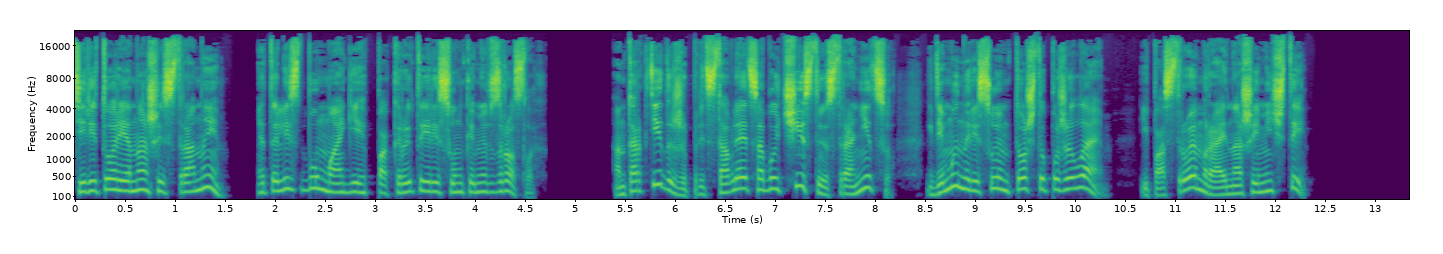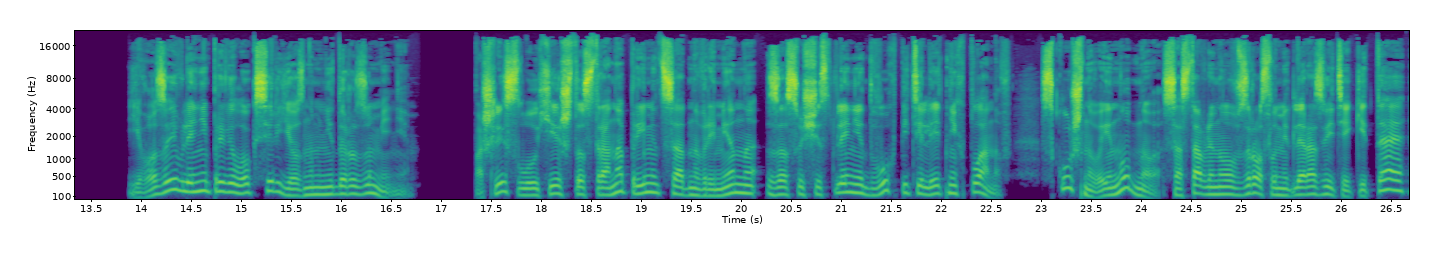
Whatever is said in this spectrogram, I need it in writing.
Территория нашей страны — это лист бумаги, покрытый рисунками взрослых. Антарктида же представляет собой чистую страницу, где мы нарисуем то, что пожелаем, и построим рай нашей мечты. Его заявление привело к серьезным недоразумениям. Пошли слухи, что страна примется одновременно за осуществление двух пятилетних планов, скучного и нудного, составленного взрослыми для развития Китая,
